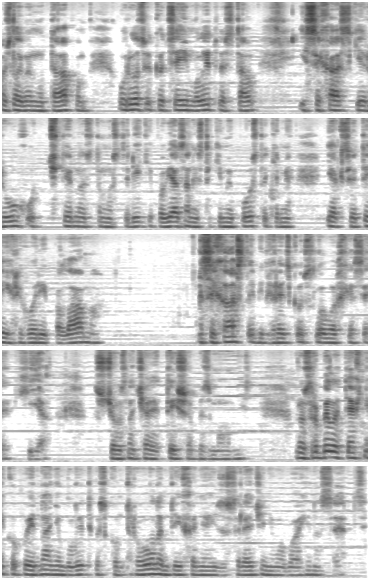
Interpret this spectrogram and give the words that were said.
Можливим етапом у розвитку цієї молитви став ісихастський рух у XIV столітті, пов'язаний з такими постатями, як святий Григорій Палама, Ісихаста від грецького слова хесехія, що означає тиша, безмовність, розробили техніку поєднання молитви з контролем дихання і зосередженням уваги на серці.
